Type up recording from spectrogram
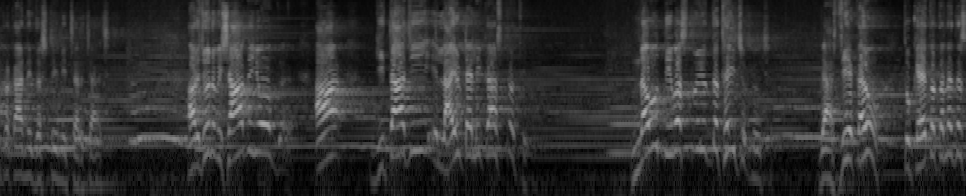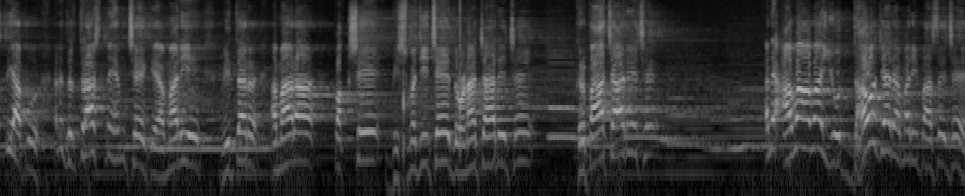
પ્રકારની દ્રષ્ટિની ચર્ચા છે. અર્જુન વિષાદ યોગ આ ગીતાજી એ લાઈવ ટેલિકાસ્ટ નથી. નવ દિવસનું યુદ્ધ થઈ ચૂક્યું છે. વ્યાસજીએ કહ્યું, તું કહે તો તને દ્રષ્ટિ આપું. અને ધૃતરાષ્ટ્રને એમ છે કે અમારી વિતર અમારા પક્ષે ભીષ્મજી છે, દ્રોણાચાર્ય છે, કૃપાચાર્ય છે. અને આવા આવા યોદ્ધાઓ જ્યારે અમારી પાસે છે,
